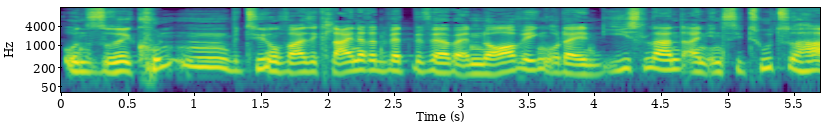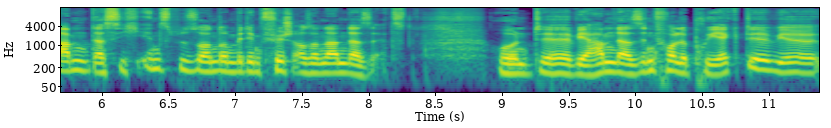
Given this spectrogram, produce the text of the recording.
unsere Kunden beziehungsweise kleineren Wettbewerber in Norwegen oder in Island ein Institut zu haben, das sich insbesondere mit dem Fisch auseinandersetzt. Und äh, wir haben da sinnvolle Projekte. Wir äh,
